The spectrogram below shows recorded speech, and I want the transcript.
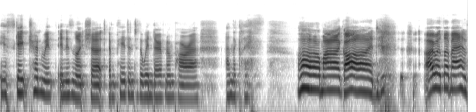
he escaped Trenwith in his nightshirt and peered into the window of Nampara and the cliff. Oh my god, I was a mess.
